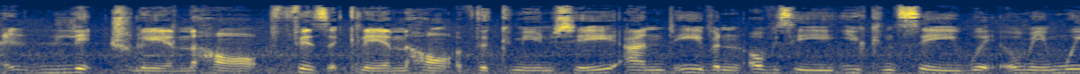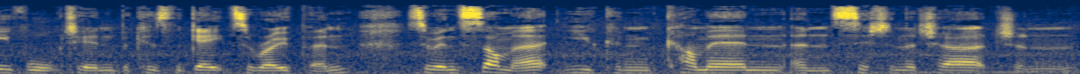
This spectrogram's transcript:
literally in the heart, physically in the heart of the community. And even obviously, you can see. We, I mean, we've walked in because the gates are open. So in summer, you can come in and sit in the church and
